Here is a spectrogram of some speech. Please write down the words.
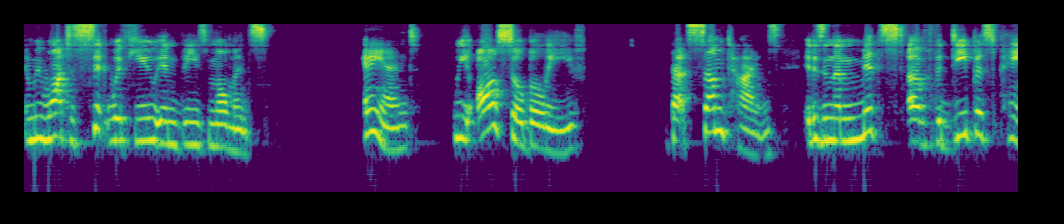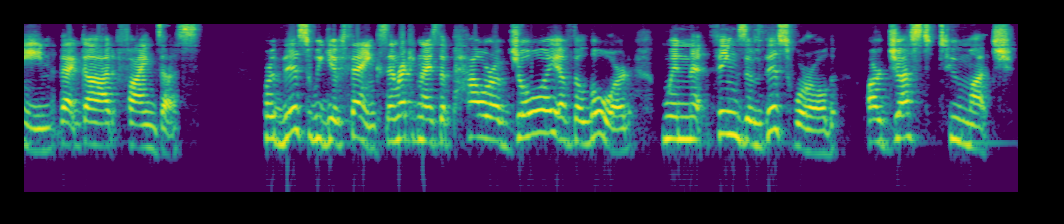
and we want to sit with you in these moments. And we also believe that sometimes it is in the midst of the deepest pain that God finds us. For this we give thanks and recognize the power of joy of the Lord when things of this world are just too much.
